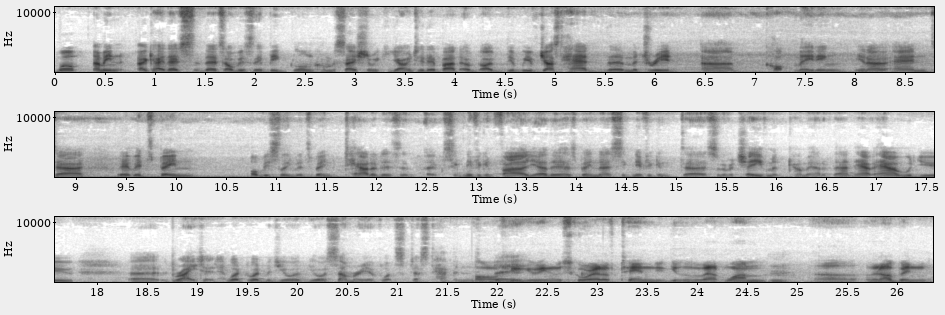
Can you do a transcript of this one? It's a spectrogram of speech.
Well, I mean, okay, that's that's obviously a big, long conversation we could go into there. But uh, I, we've just had the Madrid uh, COP meeting, you know, and uh, it, it's been obviously it's been touted as a, a significant failure. There has been no significant uh, sort of achievement come out of that. How, how would you uh, rate it? What what would your your summary of what's just happened Oh, if you're giving them a score out of 10, you'd give them about one. Uh, I mean, I've been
